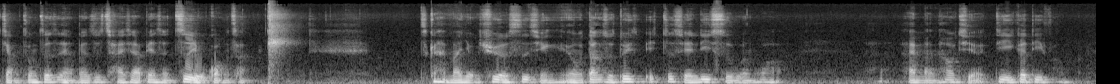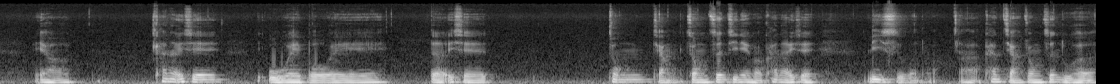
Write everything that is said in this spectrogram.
蒋中正这两个字拆下变成自由广场，这个还蛮有趣的事情，因为我当时对这些历史文化还蛮好奇的。第一个地方，然后看到一些。有诶无诶的一些中蒋中正纪念馆，看到一些历史文化啊，看蒋中正如何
